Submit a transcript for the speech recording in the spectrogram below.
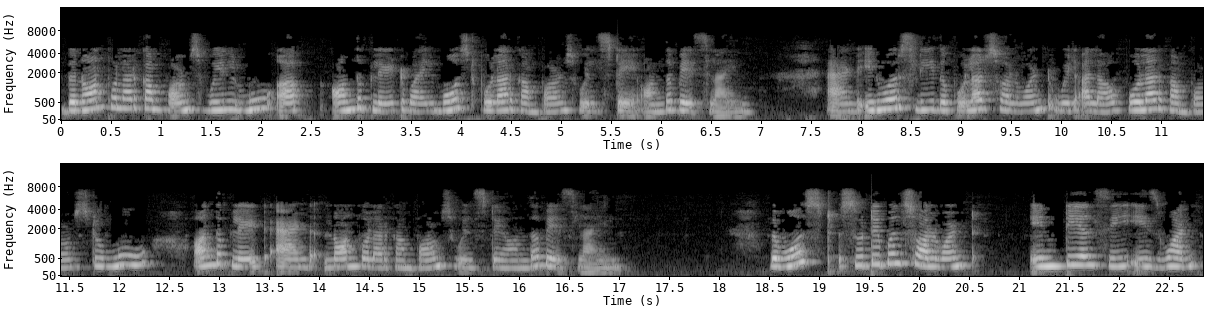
the nonpolar compounds will move up on the plate while most polar compounds will stay on the baseline and inversely the polar solvent will allow polar compounds to move on the plate and non-polar compounds will stay on the baseline. The most suitable solvent in TLC is one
